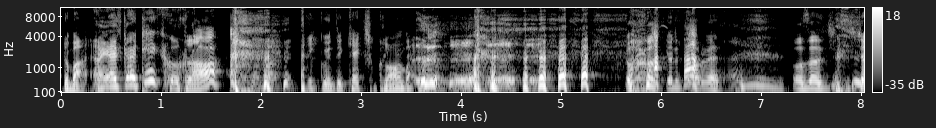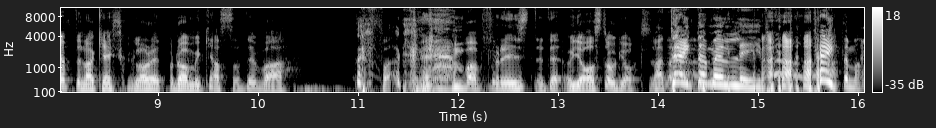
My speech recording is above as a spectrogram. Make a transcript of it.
då bara... Ja, Jag ska ha kexchoklad! gick hon till kexchoklad och bara... och skulle ta, du vet. Och sen köpte några kexchoklad. Och de vid kassan, det bara... Fuck. bara fryste till. Och jag stod ju också Bara, så här. Take them and leave! Take them! out.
